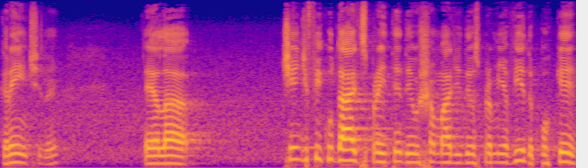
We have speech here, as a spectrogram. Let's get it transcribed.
crente, né, ela tinha dificuldades para entender o chamado de Deus para minha vida, porque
